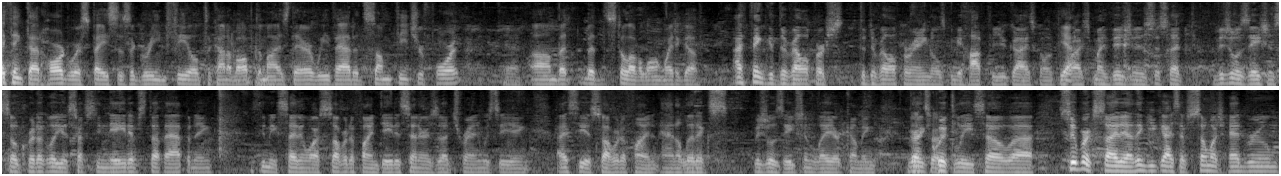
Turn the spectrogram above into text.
I think that hardware space is a green field to kind of optimize there. We've added some feature for it, Yeah. um, but, but still have a long way to go. I think the developer the developer angle is going to be hot for you guys going forward. Yeah. My vision is just that visualization is so critical. You start seeing native stuff happening. It's going to be exciting. Our software-defined data centers, that trend we're seeing. I see a software-defined analytics visualization layer coming very That's right. quickly. So uh, super excited. I think you guys have so much headroom.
